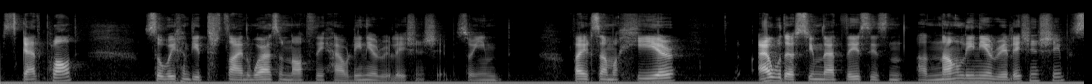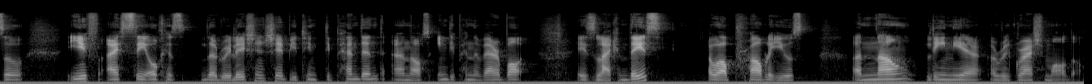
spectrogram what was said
scatter plot so we can decide whether or not they have linear relationship. So in, for example, here, I would assume that this is a nonlinear relationship. So if I say, okay, the relationship between dependent and also independent variable is like this, I will probably use a non-linear regression model.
